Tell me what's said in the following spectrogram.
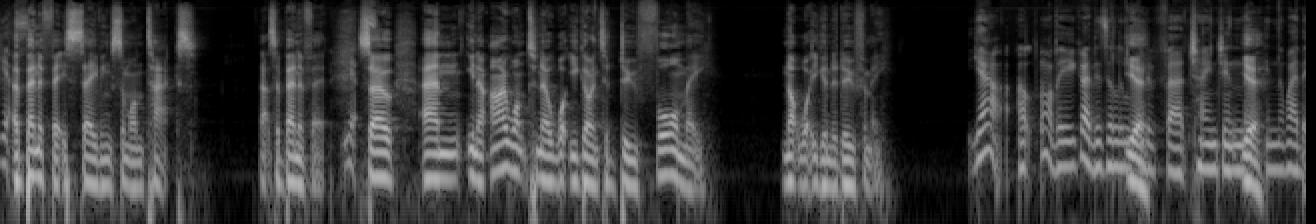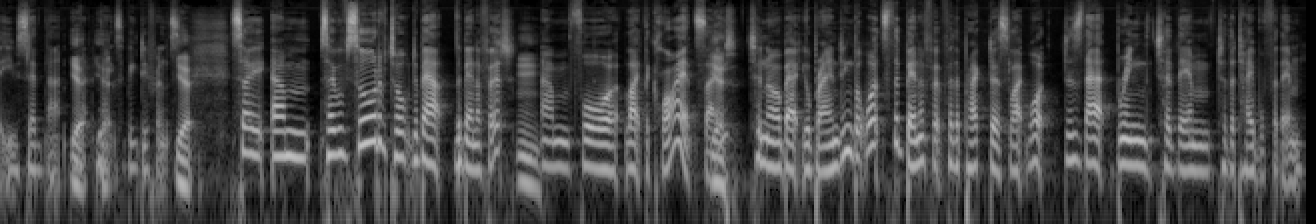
Yes. A benefit is saving someone tax. That's a benefit. Yes. So, um, you know, I want to know what you're going to do for me, not what you're going to do for me. Yeah. Oh, oh, there you go. There's a little Yeah. bit of uh, change in the, Yeah. in the way that you said that. Yeah, That yeah. makes a big difference. Yeah. So, um, so we've sort of talked about the benefit um, for like the clients, say, Mm. Yes. to know about your branding. But what's the benefit for the practice? Like, what does that bring to them to the table for them?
